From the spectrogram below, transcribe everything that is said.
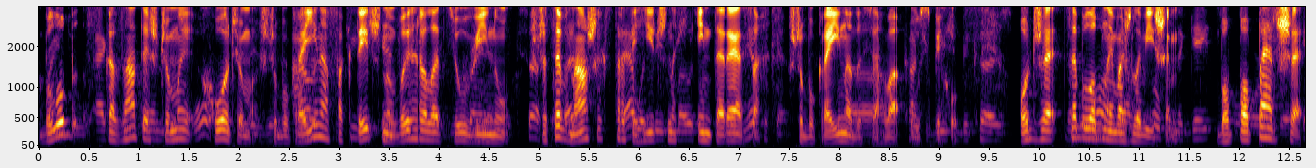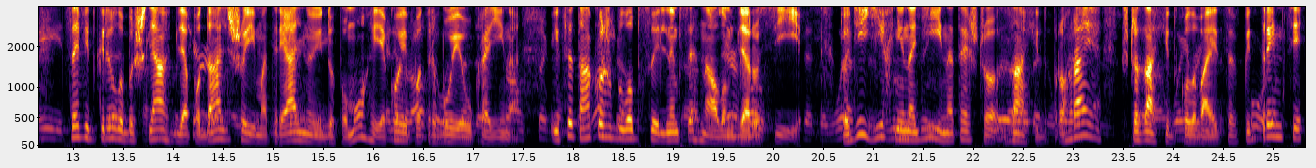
було б сказати, що ми хочемо, щоб Україна фактично виграла цю війну, що це в наших стратегічних інтересах, щоб Україна досягла успіху. Отже, це було б найважливішим. Бо, по-перше, це відкрило би шлях для подальшої матеріальної допомоги, якої потребує Україна, і це також було б сильним сигналом для Росії. Тоді їхні надії на те, що Захід програє, що Захід коливається в підтримці,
